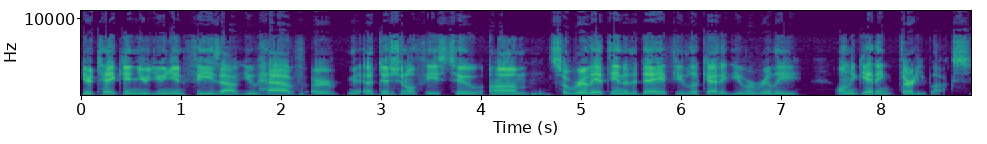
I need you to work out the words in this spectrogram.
You're taking your union fees out. You have or additional fees too. Um, so really, at the end of the day, if you look at it, you were really only getting thirty bucks.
